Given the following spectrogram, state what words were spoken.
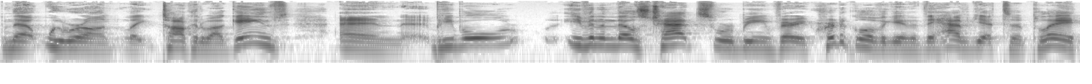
that we were on like talking about games and people even in those chats were being very critical of a game that they have yet to play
